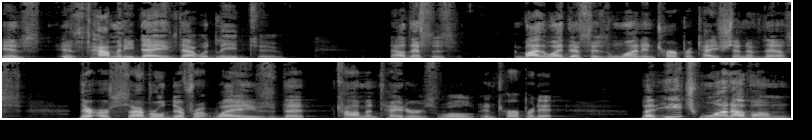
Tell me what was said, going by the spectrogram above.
is, is how many days that would lead to. Now, this is, by the way, this is one interpretation of this. There are several different ways that commentators will interpret it. But each one of them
